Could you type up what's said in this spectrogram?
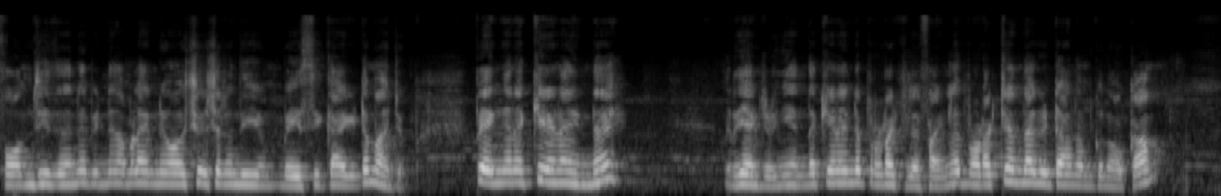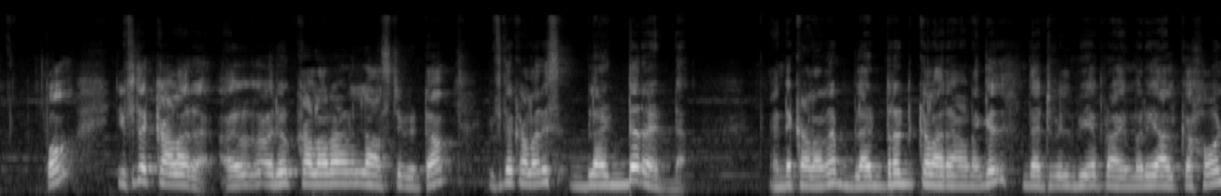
ഫോം ചെയ്തതിന് പിന്നെ നമ്മൾ എന്നെ ഒഴിച്ച് വെച്ചിട്ട് എന്ത് ചെയ്യും? ബേസിക് ആയിട്ട് മാറ്റും. അപ്പോൾ എങ്ങനെയൊക്കെയാണ് അതിന്റെ റിയാക്ട് ഇനി എന്തൊക്കെയാണ് അതിന്റെ പ്രൊഡക്റ്റിൽ ഫൈനൽ പ്രൊഡക്റ്റ് എന്താ കിട്ടുക നമുക്ക് നോക്കാം. അപ്പോൾ ഇഫ് ദ കളർ ഒരു കളറാണ് ലാസ്റ്റ് കിട്ടുക. If the colour is blood red അതിന്റെ കളർ ബ്ലഡ് റെഡ് കളറാണെങ്കിൽ that will be a primary alcohol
